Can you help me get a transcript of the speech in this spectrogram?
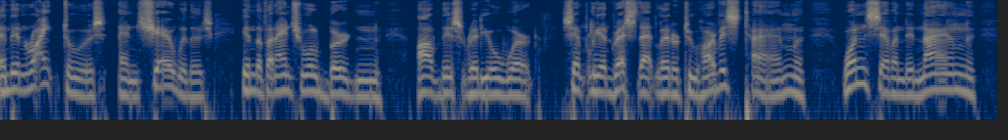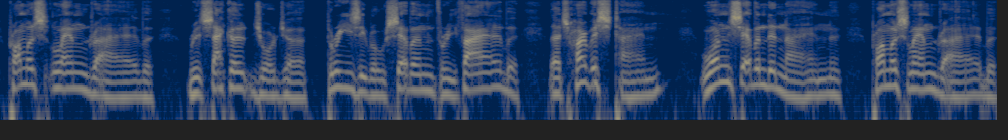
and then write to us and share with us in the financial burden of this radio work? Simply address that letter to Harvest Time, 179 Promised Land Drive, Resaca, Georgia 30735. That's Harvest Time, 179 Promised Land Drive,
